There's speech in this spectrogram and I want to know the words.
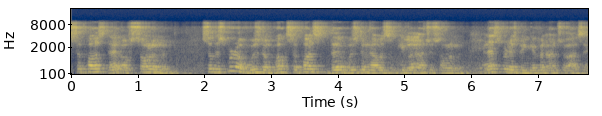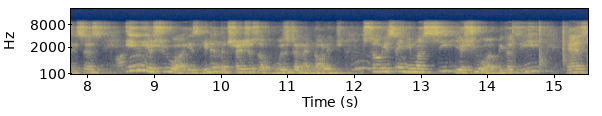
surpassed that of Solomon. So the spirit of wisdom pa- surpassed the wisdom that was given unto Solomon. And that spirit has been given unto us. And it says, in Yeshua is hidden the treasures of wisdom and knowledge. So he's saying you must seek Yeshua because he has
